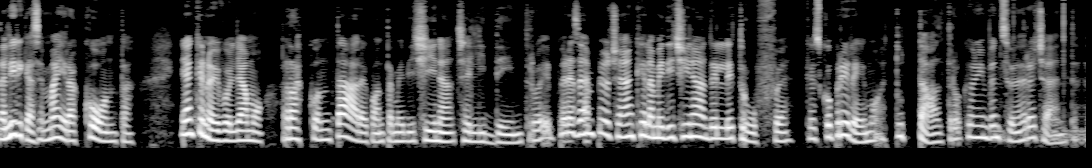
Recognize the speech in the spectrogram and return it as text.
La lirica semmai racconta e anche noi vogliamo raccontare quanta medicina c'è lì dentro e per esempio c'è anche la medicina delle truffe che scopriremo è tutt'altro che un'invenzione recente.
